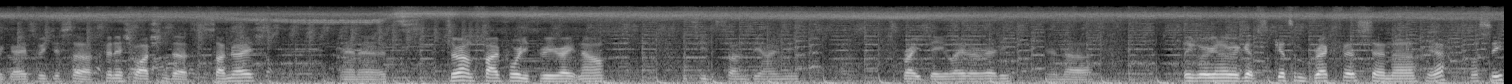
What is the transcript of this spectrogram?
Alright guys, we just uh, finished watching the sunrise and uh, it's, it's around 5.43 right now. You can see the sun behind me. It's bright daylight already and uh, I think we're gonna get, get some breakfast and uh, yeah, we'll see.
